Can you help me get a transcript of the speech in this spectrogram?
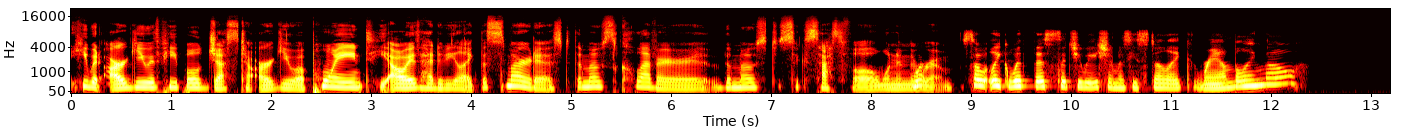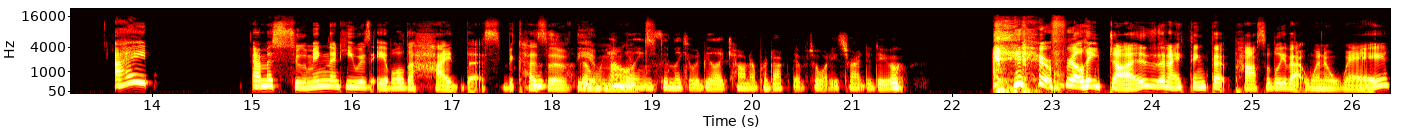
He would argue with people just to argue a point. He always had to be like the smartest, the most clever, the most successful one in the What- room. So, like with this situation, was he still like rambling though? I am assuming that he was able to hide this because of the, rambling amount. seemed like it would be like counterproductive to what he's trying to do. it really does. And I think that possibly that went away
